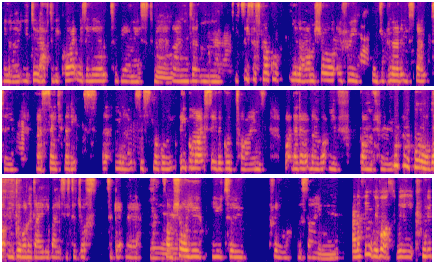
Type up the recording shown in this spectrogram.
you know you do have to be quite resilient to be honest mm. and um, it's, it's a struggle you know i'm sure every entrepreneur that you've spoke to has said that it's uh, you know it's a struggle. People might see the good times, but they don't know what you've gone through or what you do on a daily basis to just to get there. Yeah. So I'm sure you you two feel the same. And I think with us, we we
